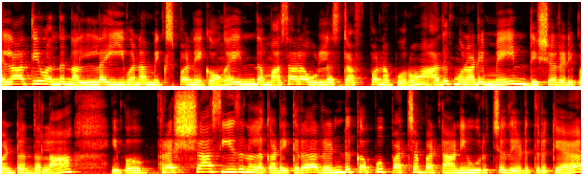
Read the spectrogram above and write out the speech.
எல்லாத்தையும் வந்து நல்லா ஈவனாக மிக்ஸ் பண்ணிக்கோங்க. இந்த மசாலா உள்ளே ஸ்டஃப் பண்ண போகிறோம் அதுக்கு முன்னாடி மெயின் டிஷ்ஷை ரெடி பண்ணிட்டு வந்துடலாம். இப்போ ஃப்ரெஷ்ஷாக சீசனில் கிடைக்கிற ரெண்டு கப்பு பச்சை பட்டாணி உரித்தது எடுத்திருக்கேன்.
